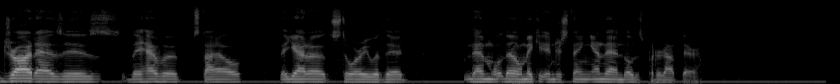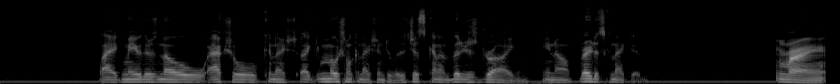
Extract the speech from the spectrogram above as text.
draw it as is. They have a style, they got a story with it. Then we'll- that'll make it interesting, and then they'll just put it out there. Like maybe there's no actual connection, like emotional connection to it. It's just kind of they're just drawing, you know, very disconnected. Right.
